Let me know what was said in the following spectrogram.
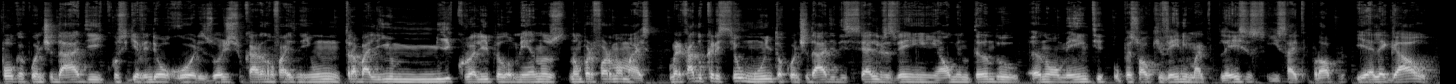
pouca quantidade e conseguia vender horrores. Hoje, se o cara não faz nenhum trabalhinho micro ali, pelo menos, não performa mais. O mercado cresceu muito, a quantidade de sellers vem aumentando anualmente, o pessoal que vende em marketplaces e site próprio. E é legal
